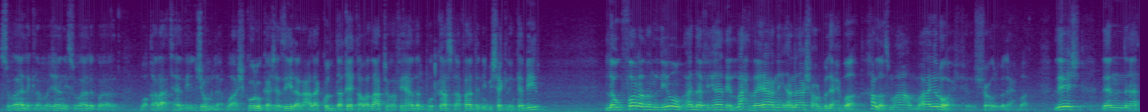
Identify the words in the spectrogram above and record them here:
سؤالك لما جاني سؤالك وقرأت هذه الجملة وأشكرك جزيلا على كل دقيقة وضعتها في هذا البودكاست أفادني بشكل كبير. لو فرضا اليوم أنا في هذه اللحظة يعني أنا أشعر بالإحباط. خلص ما, ما يروح الشعور بالإحباط. ليش؟ لأن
